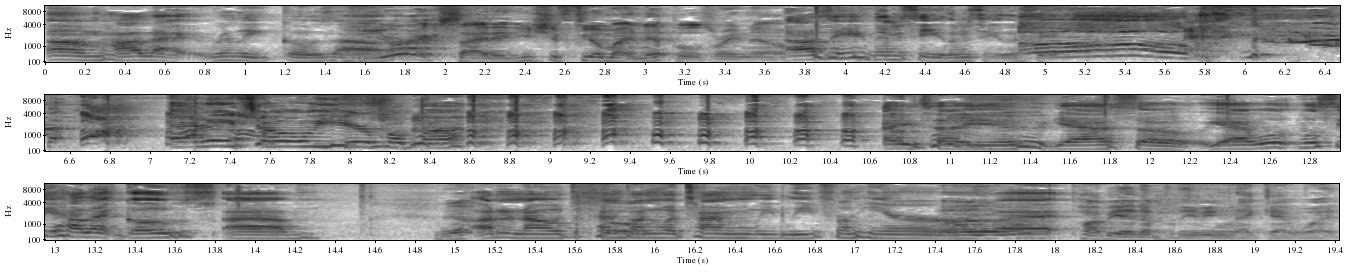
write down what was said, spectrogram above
Um, how that really goes out. You're excited. You should feel my nipples right now. I'll see. Let me see. Let me see. Let me see. oh! NHL over here, Papa. I tell you, yeah. So yeah, we'll we'll see how that goes. Um, Yep. I don't know. It depends So- on what time we leave from here or Uh, we'll probably end up leaving like at what,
